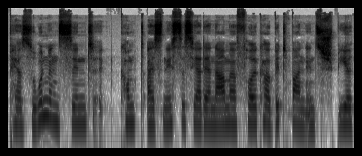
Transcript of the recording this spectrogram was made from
Personen sind, kommt als nächstes ja der Name Volker Bittmann ins Spiel.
